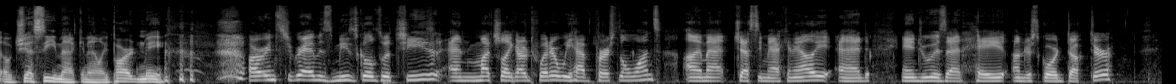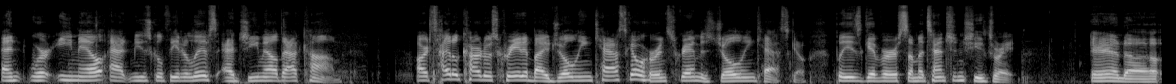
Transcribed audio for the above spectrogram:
Oh, Jesse McAnally. Pardon me. Our Instagram is Musicals with Cheese, and much like our Twitter, we have personal ones. I'm at Jesse McAnally, and Andrew is at Hey underscore Ductor. And we're email at musicaltheaterlives at gmail.com. Our title card was created by Jolene Casco. Her Instagram is Jolene Casco. Please give her some attention. She's great. and uh,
